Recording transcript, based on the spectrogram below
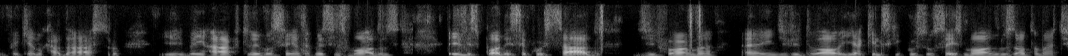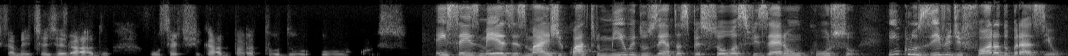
um pequeno cadastro e bem rápido, e você entra para esses módulos. Eles podem ser cursados de forma é, individual e aqueles que cursam seis módulos, automaticamente é gerado um certificado para todo o curso. Em seis meses, mais de 4.200 pessoas fizeram o curso, inclusive de fora do Brasil.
